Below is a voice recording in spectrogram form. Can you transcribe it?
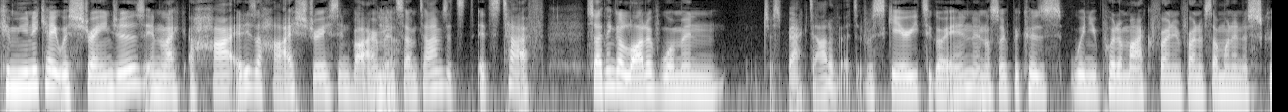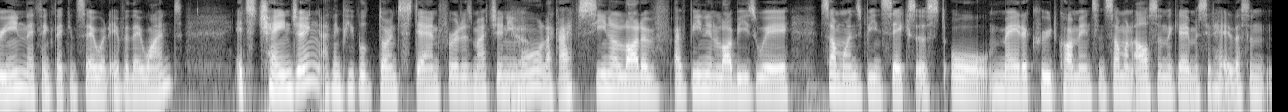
communicate with strangers in like a high. It is a high stress environment. Yeah. Sometimes it's it's tough. So I think a lot of women just backed out of it. It was scary to go in, and also because when you put a microphone in front of someone and a screen, they think they can say whatever they want. It's changing. I think people don't stand for it as much anymore. Like I've seen a lot of I've been in lobbies where someone's been sexist or made a crude comment and someone else in the game has said, Hey, listen,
